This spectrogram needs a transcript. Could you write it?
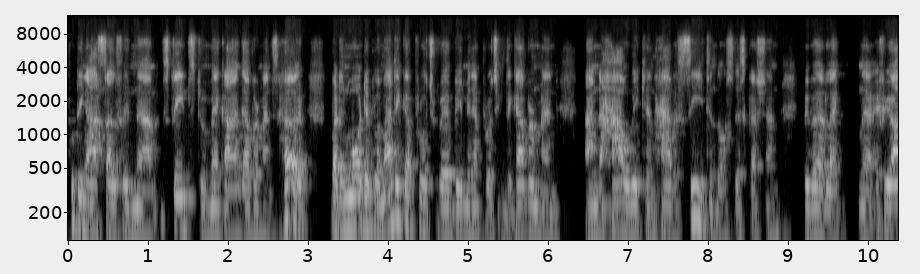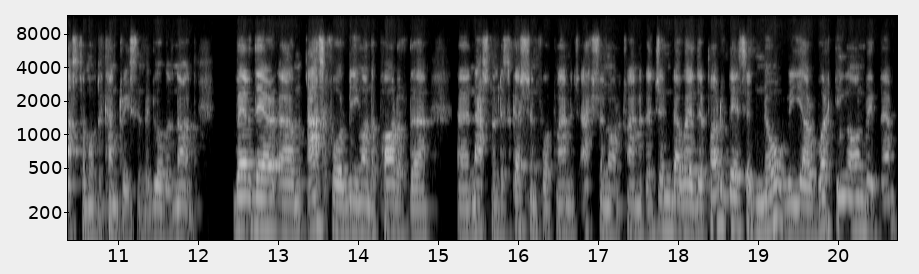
putting ourselves in um, streets to make our governments heard, but in more diplomatic approach where we've been approaching the government and how we can have a seat in those discussions. We were like, if you ask some of the countries in the global north, where they're um, asked for being on the part of the national discussion for climate action or climate agenda, where they're part of they said, no, we are working on with them.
